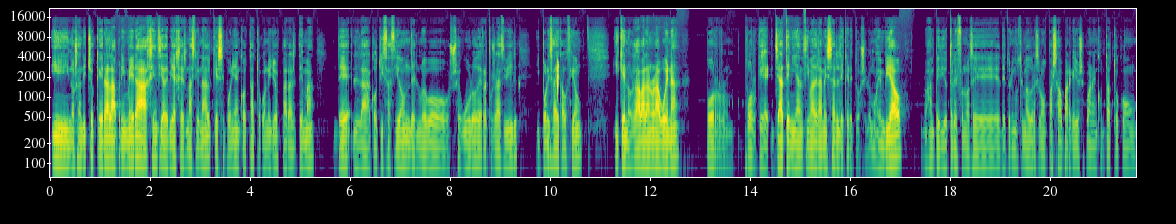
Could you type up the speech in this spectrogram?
y nos han dicho que era la primera agencia de viajes nacional que se ponía en contacto con ellos para el tema de la cotización del nuevo seguro de responsabilidad civil y póliza de caución y que nos daba la enhorabuena por, porque ya tenía encima de la mesa el decreto. Se lo hemos enviado, nos han pedido teléfonos de, Turismo Extremadura, se lo hemos pasado para que ellos se pongan en contacto con,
